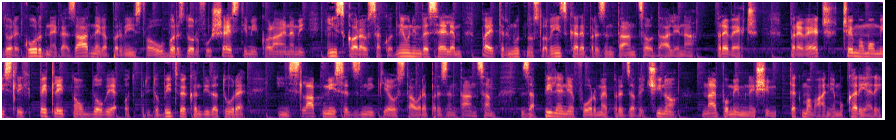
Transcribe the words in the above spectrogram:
Do rekordnega zadnjega prvenstva v Ubersdorfu s šestimi kolajnami in skoraj vsakodnevnim veseljem pa je trenutno slovenska reprezentanca oddaljena preveč. Preveč, če imamo v mislih petletno obdobje od pridobitve kandidature in slab mesec dni, ki je ostal reprezentancam za piljenje forme pred za večino najpomembnejšim tekmovanjem v karieri.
